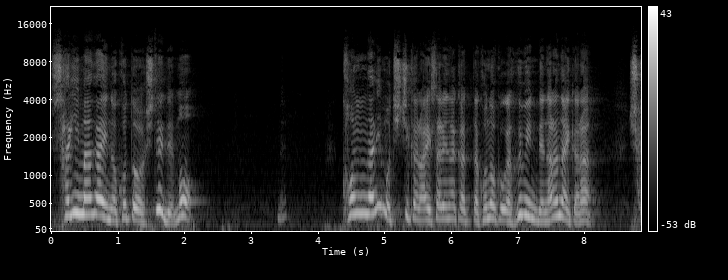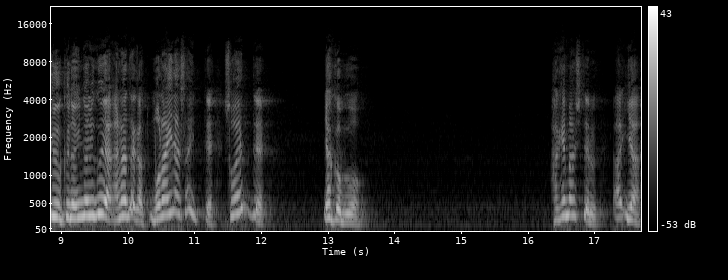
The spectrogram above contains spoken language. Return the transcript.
詐欺まがいのことをしてでも、ね、こんなにも父から愛されなかったこの子が不憫でならないから祝福の祈りぐらいあなたがもらいなさいってそうやってヤコブを励ましてる。あいや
